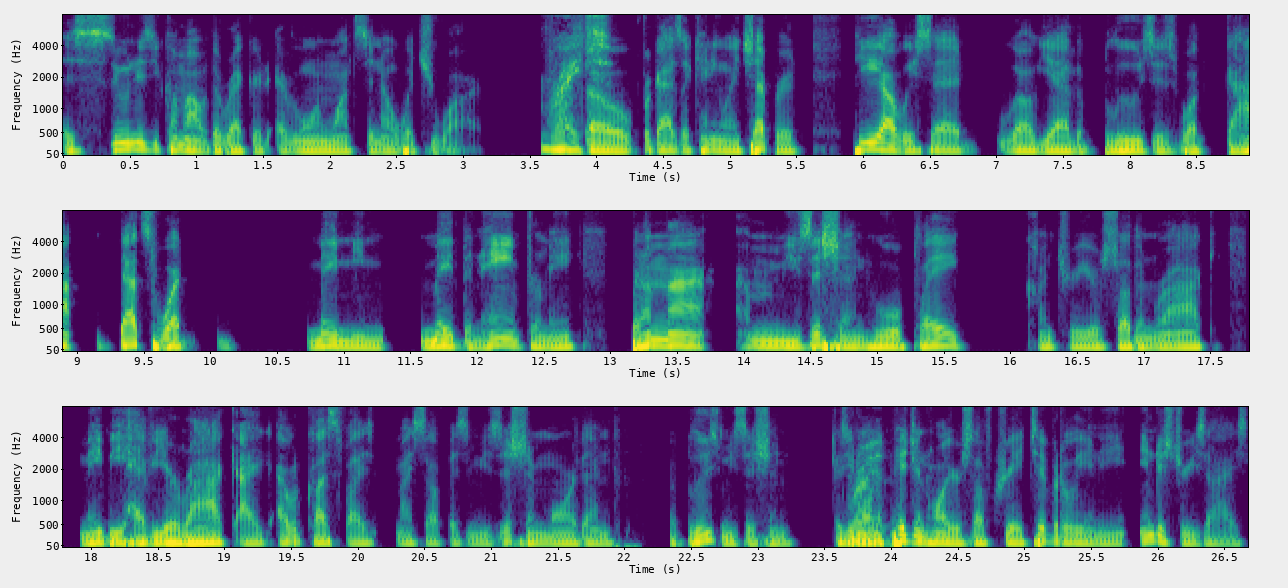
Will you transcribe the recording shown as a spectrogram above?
as soon as you come out with a record, everyone wants to know what you are. Right. So for guys like Kenny Wayne Shepherd, he always said, "Well, yeah, the blues is what got. That's what made me made the name for me. But I'm not. I'm a musician who will play country or southern rock, maybe heavier rock. I I would classify myself as a musician more than a blues musician because you don't want to pigeonhole yourself creatively in the industry's eyes.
